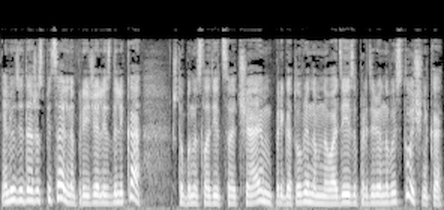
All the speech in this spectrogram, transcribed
Люди даже специально приезжали издалека, чтобы насладиться чаем, приготовленным на воде из определенного источника.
